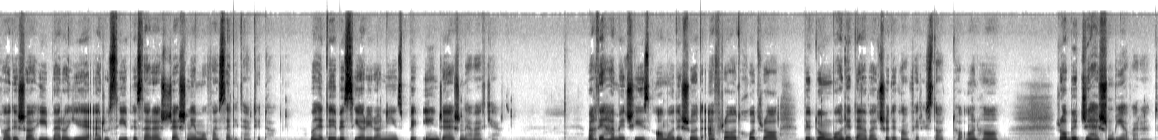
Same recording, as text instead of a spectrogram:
پادشاهی برای عروسی پسرش جشن مفصلی ترتیب داد و عده بسیاری را نیز به این جشن دعوت کرد. وقتی همه چیز آماده شد افراد خود را به دنبال دعوت شدگان فرستاد تا آنها را به جشن بیاورند.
